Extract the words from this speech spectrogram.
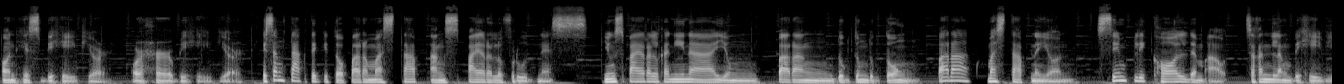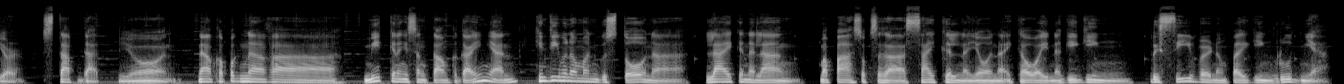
on his behavior. Or her behavior. Isang tactic ito para ma-stop ang spiral of rudeness. Yung spiral kanina, yung parang dugtong-dugtong. Para ma-stop na yon, simply call them out sa kanilang behavior. Stop that. Yon. Now, kapag naka-meet ka ng isang taong kagaya niyan, hindi mo naman gusto na like ka na lang mapasok sa cycle na yon na ikaw ay nagiging receiver ng pagiging rude niya,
